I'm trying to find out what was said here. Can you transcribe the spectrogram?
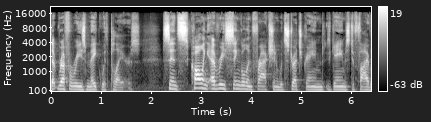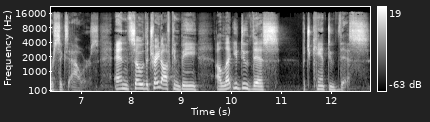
that referees make with players. Since calling every single infraction would stretch games, games to five or six hours. And so the trade off can be I'll let you do this, but you can't do this.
